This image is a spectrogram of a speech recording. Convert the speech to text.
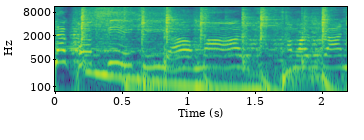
মতো ক্ষতি কি আমার? আমার প্রাণ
